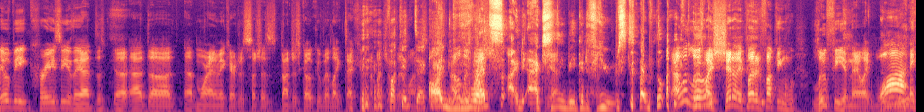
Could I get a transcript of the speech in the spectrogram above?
it would be crazy if they add the, uh, add, uh, add more anime characters such as not just Goku but like Deku and a bunch of other Fucking ones. Deku. I'd, I would lose my? I'd actually be confused. I'd be like, I would lose my shit if they put in fucking Luffy in there. Like, why?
